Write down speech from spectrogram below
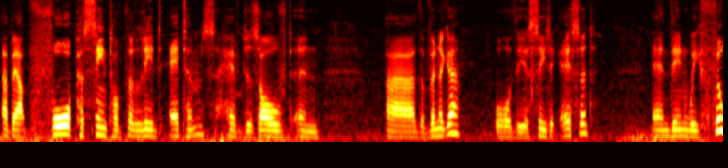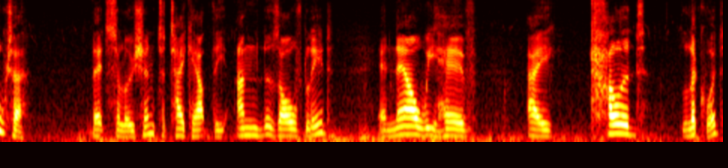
about 4% of the lead atoms have dissolved in uh, the vinegar or the acetic acid and then we filter that solution to take out the undissolved lead and now we have a coloured liquid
